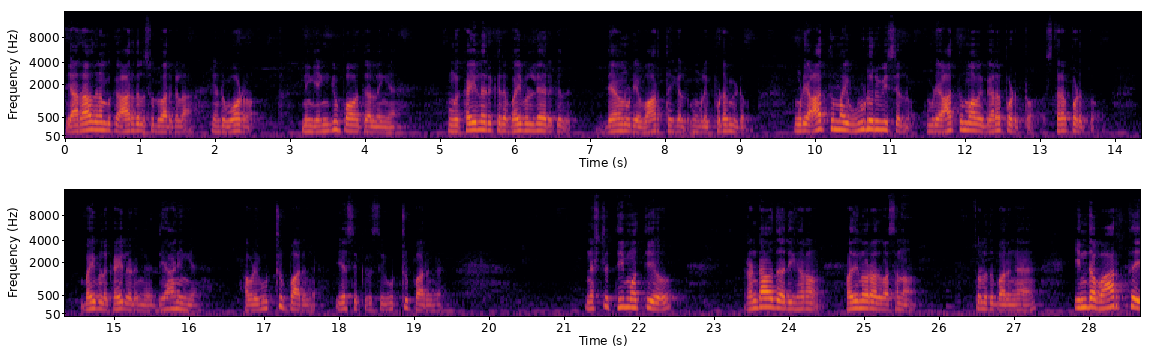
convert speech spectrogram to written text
யாராவது நமக்கு ஆறுதல் சொல்வார்களா என்று ஓடுறோம். நீங்கள் எங்கேயும் போக தேவையில்லைங்க. உங்கள் கையில் இருக்கிற பைபிள்லே இருக்குது. தேவனுடைய வார்த்தைகள் உங்களை புடமிடும். உங்களுடைய ஆத்துமாவை ஊடுருவி செல்லும். உங்களுடைய ஆத்துமாவை பலப்படுத்தும் ஸ்திரப்படுத்தும். பைபிளை கையில் எடுங்க தியானிங்க. அவரை உற்று பாருங்க. இயேசு கிறிஸ்துவை உற்று பாருங்க. நெக்ஸ்ட் தீமோத்தியோ ரெண்டாவது அதிகாரம் பதினோராவது வசனம் சொல்லுது பாருங்க. இந்த வார்த்தை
